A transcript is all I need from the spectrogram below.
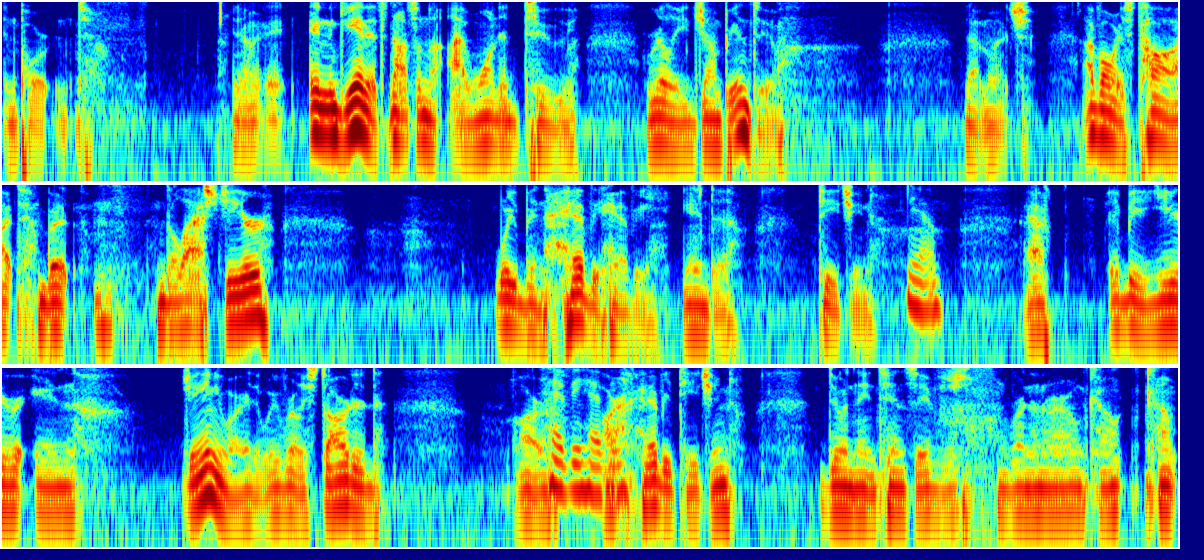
important. You know, and again, it's not something I wanted to really jump into that much. I've always taught, but the last year we've been heavy, heavy into teaching. Yeah. After it'd be a year in January that we really started our Heavy, heavy. our heavy teaching, doing the intensives, running our own com- com-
